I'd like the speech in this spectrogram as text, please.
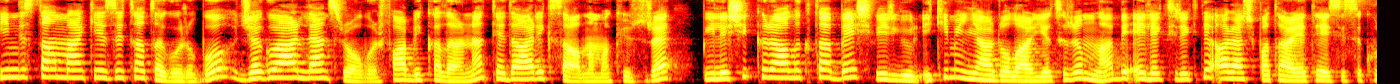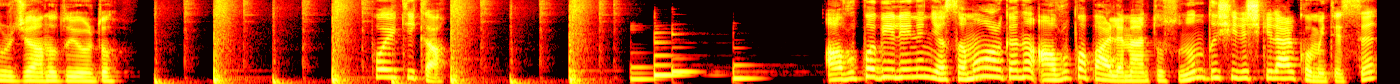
Hindistan merkezli Tata grubu, Jaguar Land Rover fabrikalarına tedarik sağlamak üzere Birleşik Krallık'ta 5,2 milyar dolar yatırımla bir elektrikli araç batarya tesisi kuracağını duyurdu. Politika Avrupa Birliği'nin yasama organı Avrupa Parlamentosu'nun Dış İlişkiler Komitesi,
